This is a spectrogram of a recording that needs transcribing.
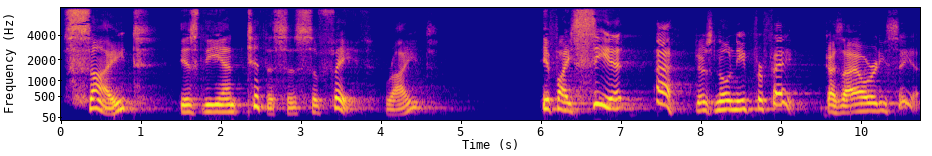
Sight is the antithesis of faith, right? If I see it, ah, there's no need for faith because I already see it.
